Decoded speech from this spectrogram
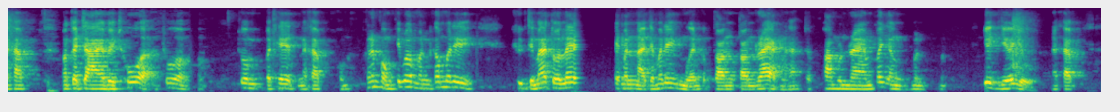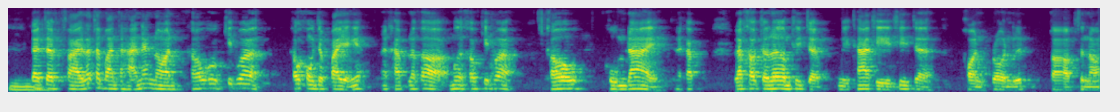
นะครับ มันกระจายไปทั่วทั่วทั่วประเทศนะครับผมเพราะฉะนั้นผมคิดว่ามันก็ไม่ได้คือถึงแม้ตัวเลข มันอาจจะไม่ได้เหมือนกับตอนตอนแรกนะฮะแต่ความรุนแรงมันก็ยังมันมันยืดเยื้ออยู่นะครับ แต่จะฝ่ายรัฐบาลทหารแน่นอนเขาก็คิดว่าเขาคงจะไปอย่างเงี้ยนะครับ แล้วก็เมื่อเขาคิดว่าเขาคุมได้นะครับ แล้วเขาจะเริ่มที่จะมีท่าทีที่จะผ่อนปรนหรือตอบสนอง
